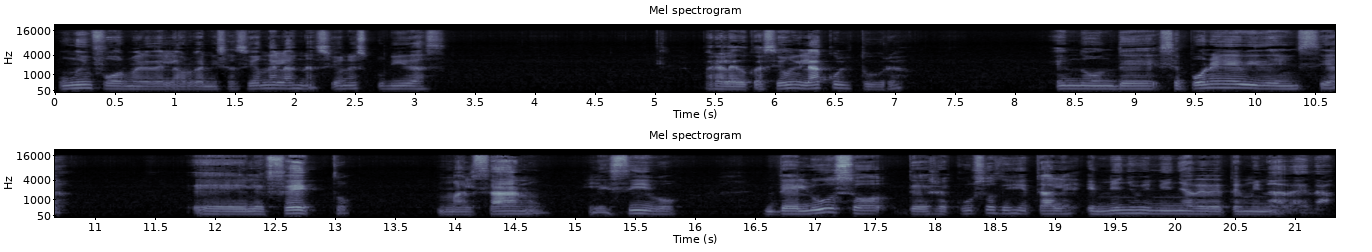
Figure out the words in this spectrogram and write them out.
un informe de la Organización de las Naciones Unidas para la Educación y la Cultura, en donde se pone en evidencia eh, el efecto malsano, lesivo, del uso de recursos digitales en niños y niñas de determinada edad.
